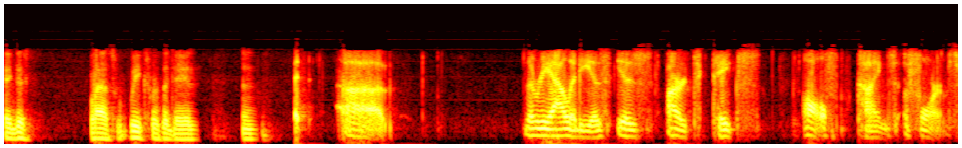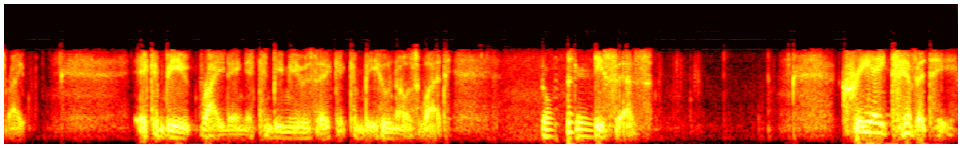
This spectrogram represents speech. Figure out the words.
They just last week's worth of days. Uh, the reality is is art takes all kinds of forms, right? It can be writing, it can be music, it can be who knows what. He says, creativity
